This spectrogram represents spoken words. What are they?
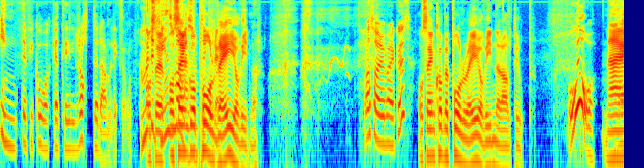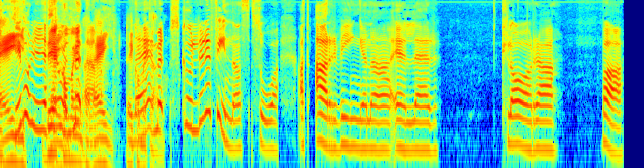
inte fick åka till Rotterdam liksom. Ja, men och det sen, finns och sen går Paul. Ray och vinner. Vad sa du Marcus? Och sen kommer Paul Ray och vinner alltihop. Åh! Nej, Det vore ju det kommer men, inte. Nej, det kommer nej, inte men skulle det finnas så att Arvingarna eller Klara bara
